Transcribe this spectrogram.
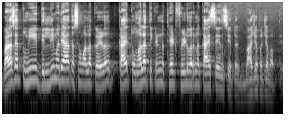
बाळासाहेब तुम्ही दिल्लीमध्ये आहात असं मला कळलं. काय तुम्हाला तिकडनं थेट फील्डवरनं काय सेन्स येतोय भाजपच्या बाबतीत?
